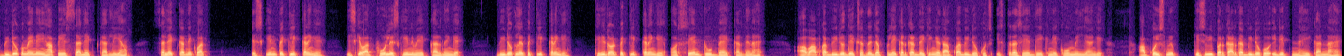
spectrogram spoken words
वीडियो को मैंने यहाँ पे सेलेक्ट कर लिया हूँ। सेलेक्ट करने के बाद स्क्रीन पे क्लिक करेंगे, इसके बाद फुल स्क्रीन में कर देंगे। वीडियो क्लियर पे क्लिक करेंगे थ्री डॉट पे क्लिक करेंगे और सेंड टू बैक कर देना है। अब आपका वीडियो देख सकते हैं, जब प्ले कर कर देखेंगे तो आपका वीडियो कुछ इस तरह से देखने को मिल जाएँगे। आपको इसमें किसी भी प्रकार का वीडियो को एडिट नहीं करना है।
